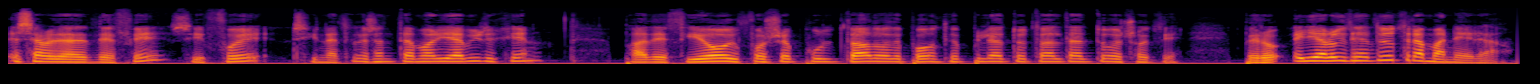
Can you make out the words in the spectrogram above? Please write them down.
Esa verdad de fe, si fue, si nació de Santa María Virgen, padeció y fue sepultado de Poncio Pilato, tal, tal, todo eso. Pero ella lo dice de otra manera.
